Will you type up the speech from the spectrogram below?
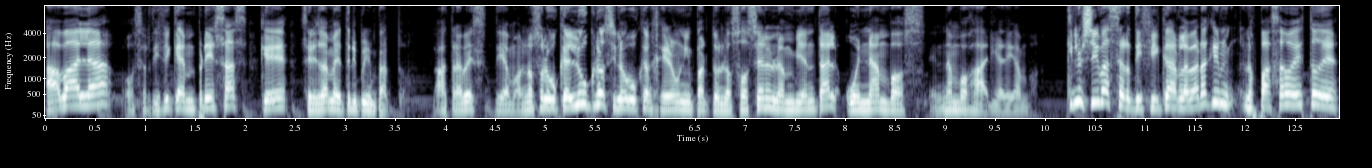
avala o certifica empresas que se les llama de triple impacto. A través, digamos, no solo buscan lucro, sino buscan generar un impacto en lo social, en lo ambiental o en ambos, en ambos áreas, digamos. ¿Qué nos lleva a certificar? La verdad que nos pasaba esto de...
